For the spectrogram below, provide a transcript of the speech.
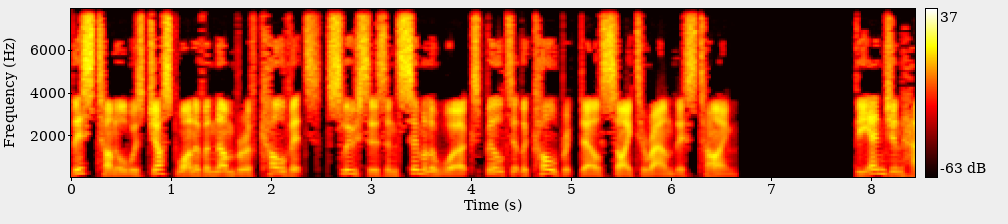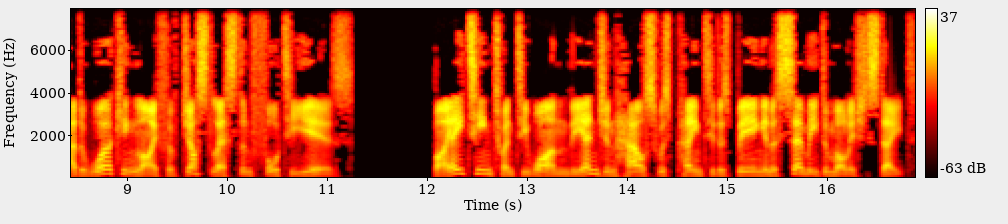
This tunnel was just one of a number of culverts, sluices and similar works built at the Coalbrookdale site around this time. The engine had a working life of just less than 40 years. By 1821 the engine house was painted as being in a semi-demolished state.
